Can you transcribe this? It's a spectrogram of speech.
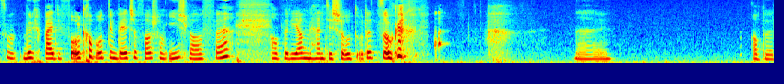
So, wirklich beide voll kaputt im Bett, schon fast am Einschlafen. Aber ja, wir haben die Show durchgezogen. Nein. Aber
